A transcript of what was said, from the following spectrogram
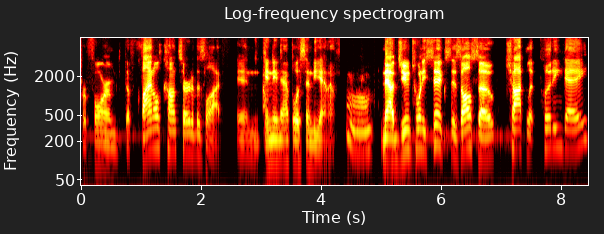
performed the final concert of his life in Indianapolis, Indiana. Aw. Now, June 26 is also Chocolate Pudding Day.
